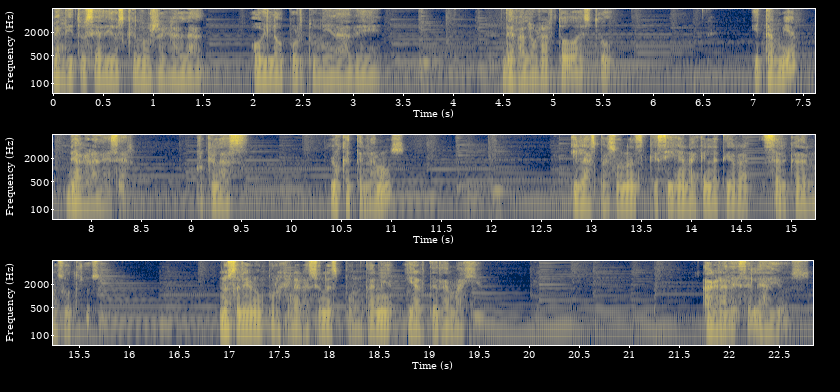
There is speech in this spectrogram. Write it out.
Bendito sea Dios que nos regala hoy la oportunidad de, de valorar todo esto y también de agradecer, porque las, lo que tenemos y las personas que siguen aquí en la tierra cerca de nosotros no salieron por generación espontánea y arte de magia. Agradecele a Dios,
